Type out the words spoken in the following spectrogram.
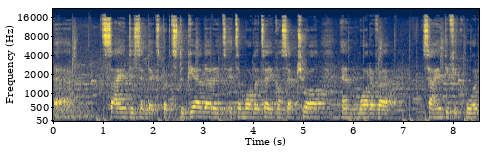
um, scientists and experts together. It's, it's a more, let's say, conceptual and more of a scientific work,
